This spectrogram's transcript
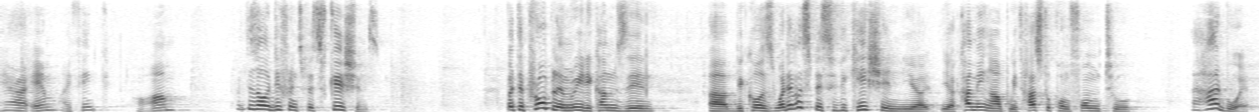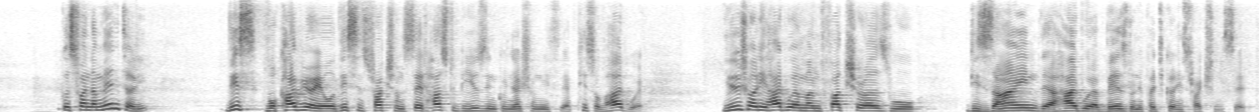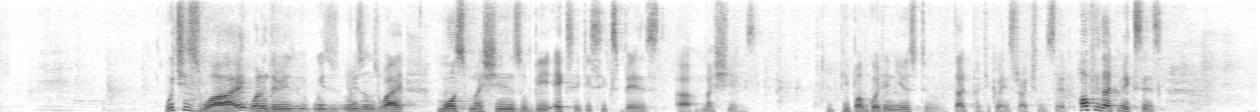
ARM, I think, or ARM. These are all different specifications. But the problem really comes in uh, because whatever specification you're, you're coming up with has to conform to the hardware. Because fundamentally, this vocabulary or this instruction set has to be used in conjunction with a piece of hardware. Usually hardware manufacturers will design their hardware based on a particular instruction set. Which is why, one of the re reasons why most machines will be x86 based uh, machines. People have gotten used to that particular instruction set. Hopefully that makes sense.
